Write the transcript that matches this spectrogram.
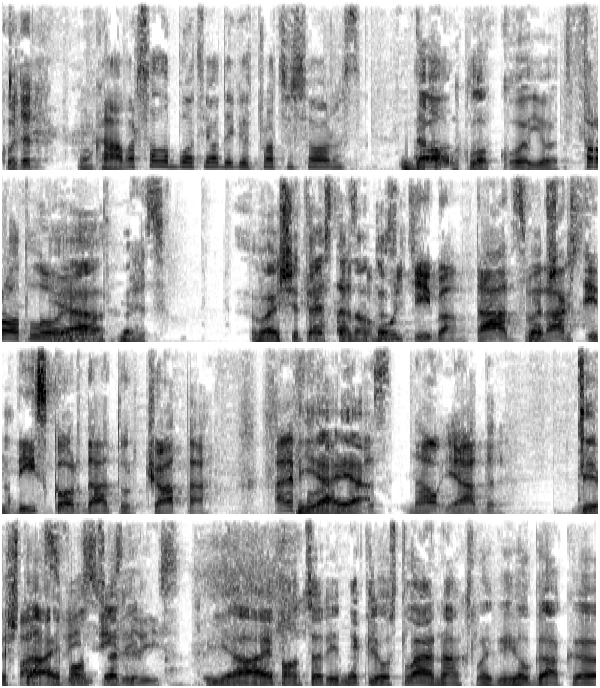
ko tad? Un kā var salabot jaudīgus procesorus? Downklokojot. Frotlojot. Jā, vai šitais tas nav tas? muļķībām. Tādas var rakstīt Discordā, tur čatā. iPhone, Jā, jā. Tas nav jādara. Tieši tā, iPhone arī, jā, iPhone arī nekļūst lēnāks, lai ilgāk uh,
